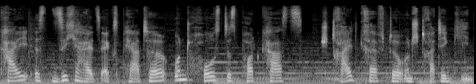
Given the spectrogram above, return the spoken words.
Kai ist Sicherheitsexperte und Host des Podcasts Streitkräfte und Strategien.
